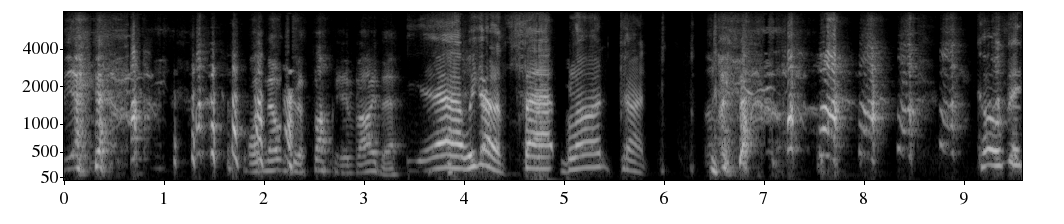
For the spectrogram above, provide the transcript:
Yeah. well, no one's gonna fuck with him either. Yeah, we got a fat blonde cunt. COVID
